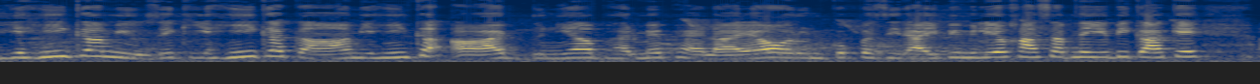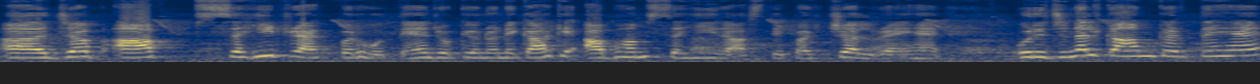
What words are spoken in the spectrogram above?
यहीं का म्यूज़िक यहीं का काम, यहीं का आर्ट दुनिया भर में फैलाया और उनको पजीराई भी मिली। और खान साहब ने ये भी कहा कि जब आप सही ट्रैक पर होते हैं, जो कि उन्होंने कहा कि अब हम सही रास्ते पर चल रहे हैं। ओरिजिनल काम करते हैं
